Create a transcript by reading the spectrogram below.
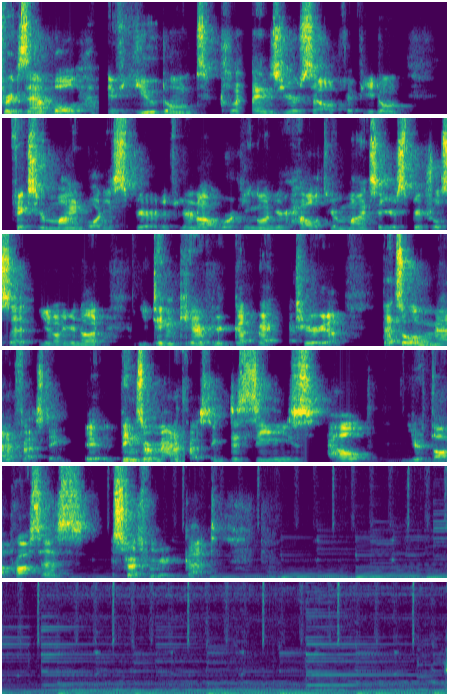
for example, if you don't cleanse yourself, if you don't fix your mind, body, spirit, if you're not working on your health, your mindset, your spiritual set, you know, you're not you're taking care of your gut bacteria, that's all manifesting. It, things are manifesting. Disease, health, your thought process, it starts from your gut.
